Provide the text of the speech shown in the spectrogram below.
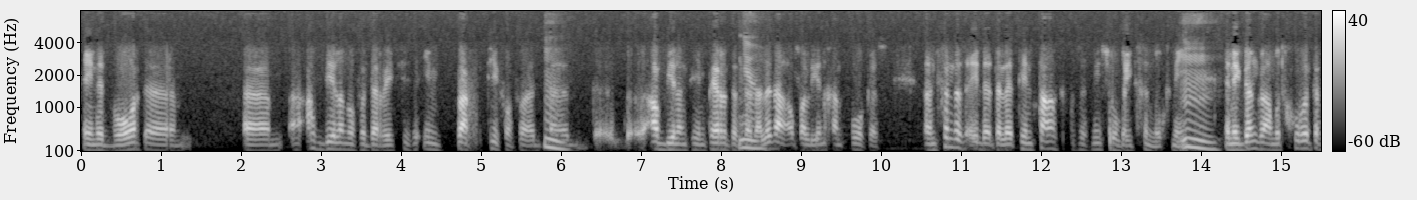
en dit word 'n uh, ehm um, afdeling of 'n direksie se imperatief of 'n mm. afdeling se imperative ja. dat hulle daarop alleen gaan fokus dan vind ons uit dat hulle tentakels is nie so wyd genoeg nie. Mm. En ek dink daar moet groter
